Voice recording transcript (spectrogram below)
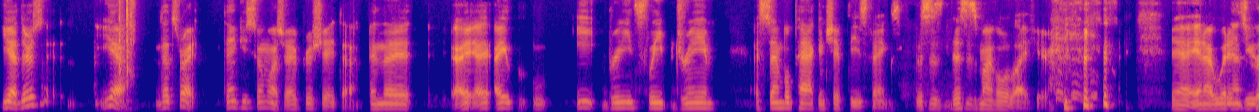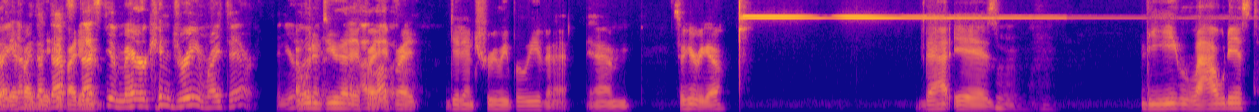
Yeah, there's yeah, that's right. Thank you so much. I appreciate that. And the I, I, I eat, breathe, sleep, dream, assemble, pack, and ship these things. This is this is my whole life here. yeah, and I wouldn't That's do great. that if I I, mean, that- did, that's, if I that's didn't. the American dream right there. And you're I wouldn't do that if I, love if it. I didn't truly believe in it. Um, so here we go. That is Hmm. the loudest,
